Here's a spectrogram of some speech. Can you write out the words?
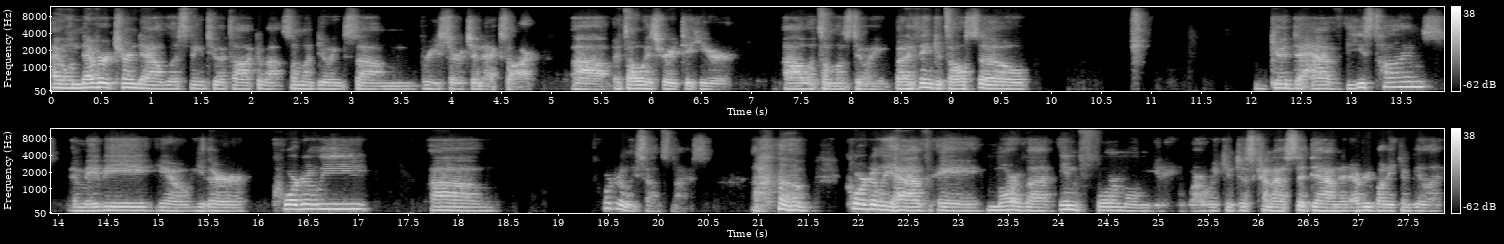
I will never turn down listening to a talk about someone doing some research in XR. Uh, it's always great to hear uh, what someone's doing. But I think it's also good to have these times and maybe, you know, either quarterly, um, quarterly sounds nice. Um, quarterly have a more of a informal meeting where we can just kind of sit down and everybody can be like,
